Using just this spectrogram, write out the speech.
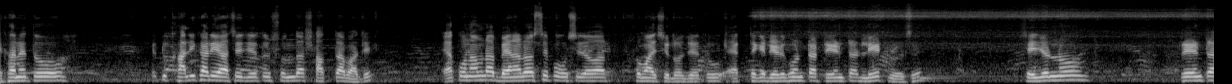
এখানে তো একটু খালি খালি আছে, যেহেতু সন্ধ্যা সাতটা বাজে। এখন আমরা বেনারসে পৌঁছে যাওয়ার সময় ছিল, যেহেতু এক থেকে দেড় ঘণ্টা ট্রেনটা লেট রয়েছে। সেই জন্য ট্রেনটা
